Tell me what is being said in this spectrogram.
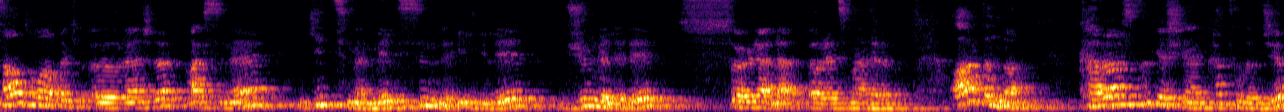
sağ duvardaki öğrenciler aksine gitmemelisinle ilgili cümleleri söylerler öğretmenlerim. Ardından kararsızlık yaşayan katılımcı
